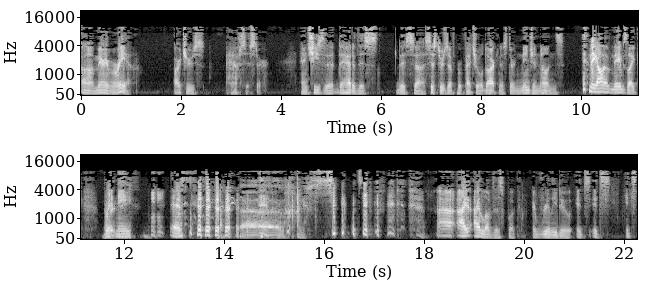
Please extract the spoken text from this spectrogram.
uh, Mary Maria, Archer's half sister, and she's the, the head of this, this, uh, Sisters of Perpetual Darkness. They're ninja nuns. they all have names like Brittany, and, Uh, Uh, I I love this book. I really do. It's it's it's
